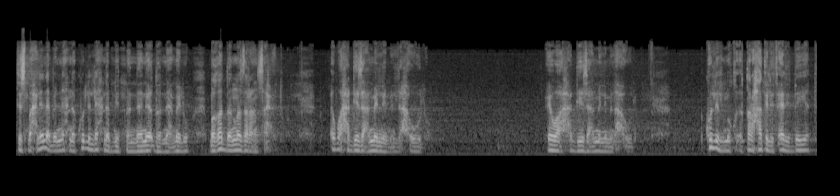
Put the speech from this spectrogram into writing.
تسمح لنا بأن إحنا كل اللي إحنا بنتمناه نقدر نعمله بغض النظر عن صحته. اوعى حد يزعل مني من اللي هقوله. اوعى حد يزعل مني من اللي هقوله. كل المقترحات اللي اتقالت ديت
